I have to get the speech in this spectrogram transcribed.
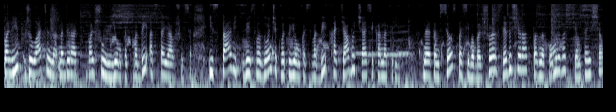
Полив желательно набирать большую емкость воды, отстоявшуюся, и ставить весь вазончик в эту емкость воды хотя бы часика на три. На этом все. Спасибо большое. В следующий раз познакомлю вас с чем-то еще.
